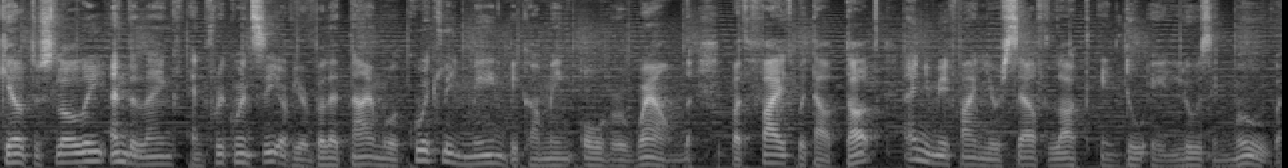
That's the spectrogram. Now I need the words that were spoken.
Kill too slowly and the length and frequency of your bullet time will quickly mean becoming overwhelmed, but fight without thought and you may find yourself locked into a losing move.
